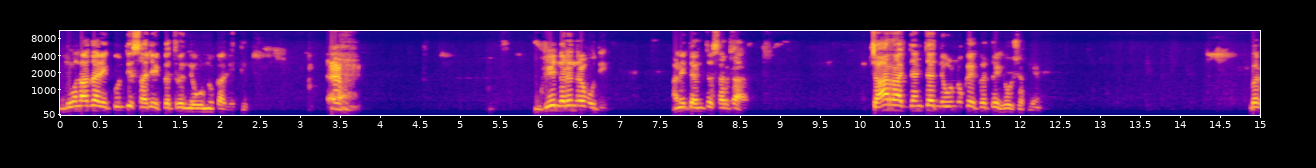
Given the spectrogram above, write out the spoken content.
दोन हजार एकोणतीस साली एकत्र निवडणुका घेतील. जे नरेंद्र मोदी आणि त्यांचं सरकार चार राज्यांच्या निवडणुका एकत्र घेऊ शकले नाही. बर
